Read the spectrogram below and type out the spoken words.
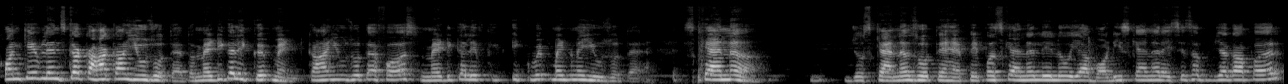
concave lens का कहाँ कहाँ यूज़ होता है? तो मेडिकल इक्विपमेंट कहाँ यूज़ होता है फ़र्स्ट मेडिकल इक्विपमेंट में यूज़ होता है। स्कैनर जो स्कैनर्स होते हैं पेपर स्कैनर ले लो या बॉडी स्कैनर ऐसे सब जगह पर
